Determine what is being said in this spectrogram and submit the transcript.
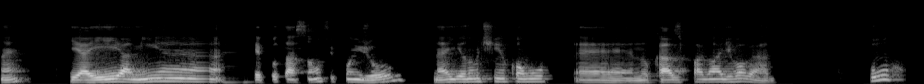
né? E aí a minha reputação ficou em jogo, né? E eu não tinha como, é, no caso, pagar um advogado. Por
